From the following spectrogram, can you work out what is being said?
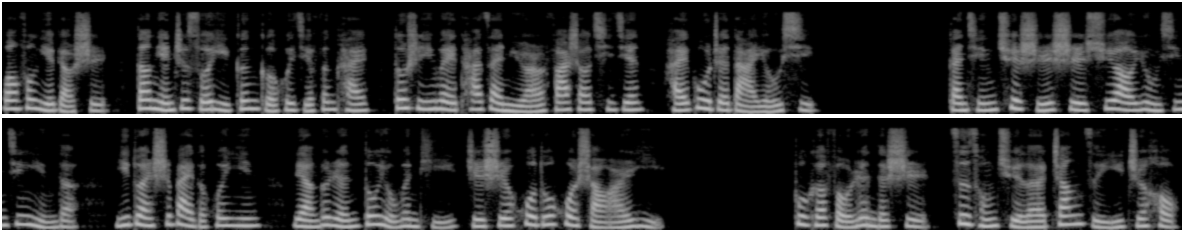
汪峰也表示，当年之所以跟葛慧杰分开，都是因为他在女儿发烧期间还顾着打游戏。感情确实是需要用心经营的，一段失败的婚姻，两个人都有问题，只是或多或少而已。不可否认的是，自从娶了章子怡之后，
